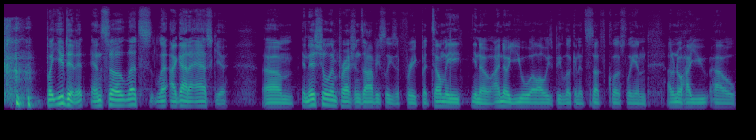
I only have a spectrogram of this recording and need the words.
but you did it, and so let's. Let, I got to ask you. Um, initial impressions. Obviously, he's a freak, but tell me. You know, I know you will always be looking at stuff closely, and I don't know how you how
